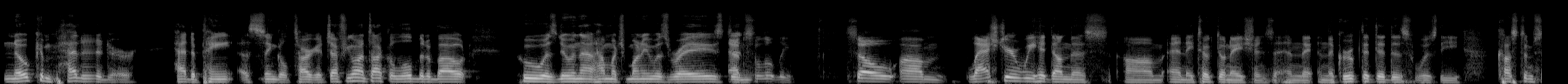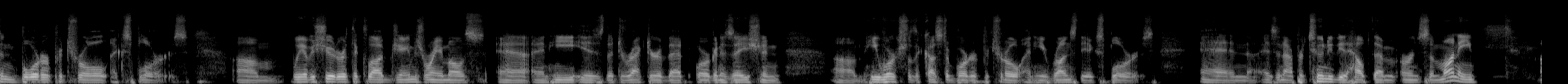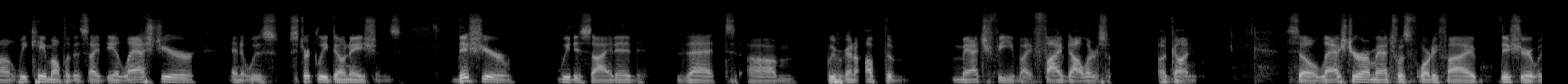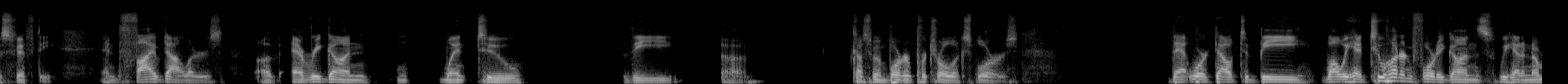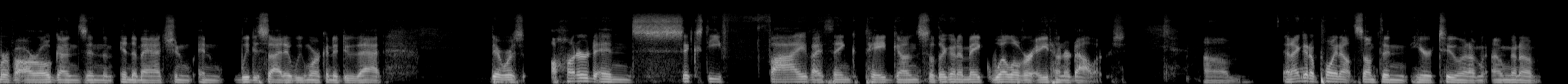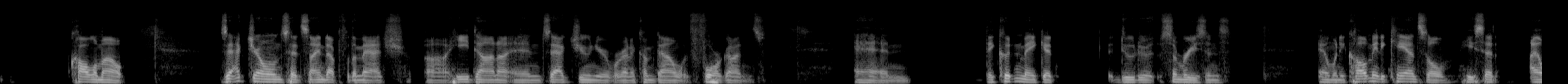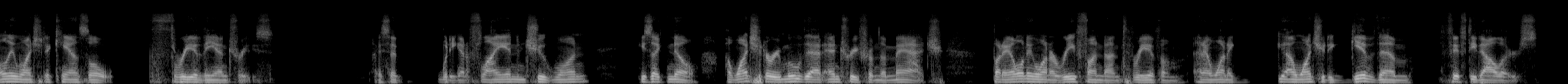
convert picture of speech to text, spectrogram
no competitor had to paint a single target. Jeff, you want to talk a little bit about who was doing that, how much money was raised, and Absolutely. So um, last year we had done this, um, and they took donations, and the and the group that did this was the Customs and Border Patrol Explorers. Um, we have a shooter at the club, James Ramos, uh, and he is the director of that organization. Um, he works for the Custom Border Patrol, and he runs the Explorers. And as an opportunity to help them earn some money, uh, we came up with this idea last year, and it was strictly donations. This year, we decided that um, we were going to up the match fee by five dollars a gun. So last year our match was forty-five. This year it was fifty, and five dollars of every gun went to the uh, Custom and Border Patrol Explorers. That worked out to be while we had 240 guns, we had a number of RO guns in the in the match, and and we decided we weren't going to do that. There was 165, I think, paid guns. So they're going to make well over $800. Um, and I'm going to point out something here too, and I'm, I'm going to call them out. Zach Jones had signed up for the match. Uh, he, Donna, and Zach Jr. were going to come down with four guns. And they couldn't make it due to some reasons. And when he called me to cancel, he said, I only want you to cancel three of the entries. I said, What are you going to fly in and shoot one? He's like, No, I want you to remove that entry from the match, but I only want a refund on three of them, and I want to, I want you to give them fifty dollars.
